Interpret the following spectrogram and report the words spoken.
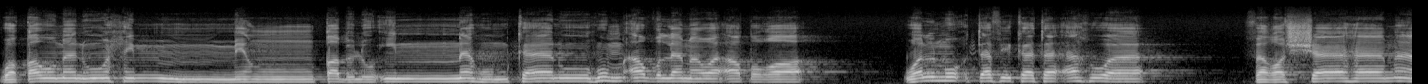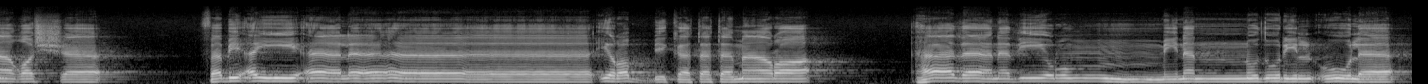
وقوم نوح من قبل إنهم كانوا هم أظلم وأطغى والمؤتفكة أهوى فغشاها ما غشى فبأي آلاء ربك تتمارى هذا نذير من النذر الأولى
